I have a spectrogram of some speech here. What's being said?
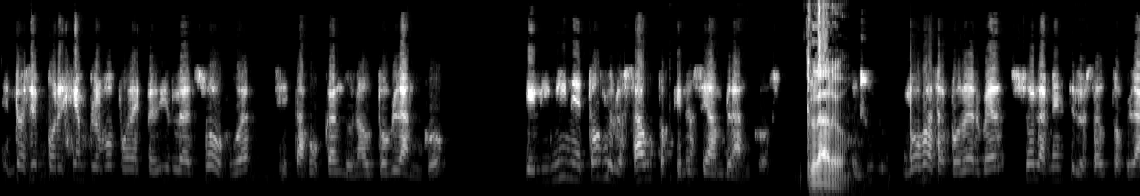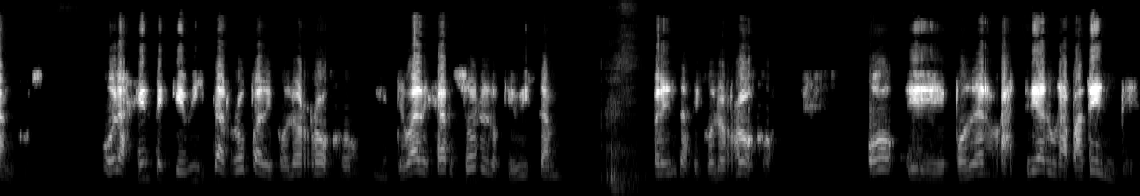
Entonces, por ejemplo, vos podés pedirle al software, si estás buscando un auto blanco, elimine todos los autos que no sean blancos. Claro. vos vas a poder ver solamente los autos blancos. O la gente que vista ropa de color rojo y te va a dejar solo los que vistan prendas de color rojo. O eh, poder rastrear una patente.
